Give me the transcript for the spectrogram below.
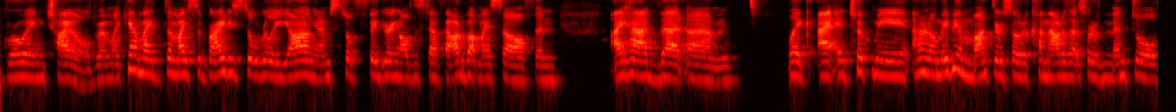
growing child where I'm like, yeah, my, my sobriety is still really young and I'm still figuring all the stuff out about myself. And I had that, um, like I, it took me i don't know maybe a month or so to come out of that sort of mental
